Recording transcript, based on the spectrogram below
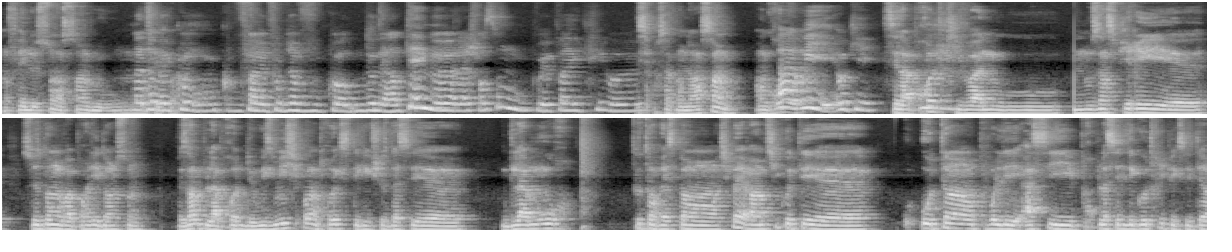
on fait le son ensemble ou on attends, mais enfin, il faut bien vous donner un thème euh, à la chanson, vous pouvez pas écrire... euh, C'est pour ça qu'on est ensemble. En gros, Ah oui, ok. c'est la prod qui va nous, nous inspirer euh, ce dont on va parler dans le son. Par exemple, la prod de With Me, je sais pas, on trouvait que c'était quelque chose d'assez euh, glamour, tout en restant, je sais pas, il y avait un petit côté euh, hautain pour les, assez, pour placer de l'ego trip, etc.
